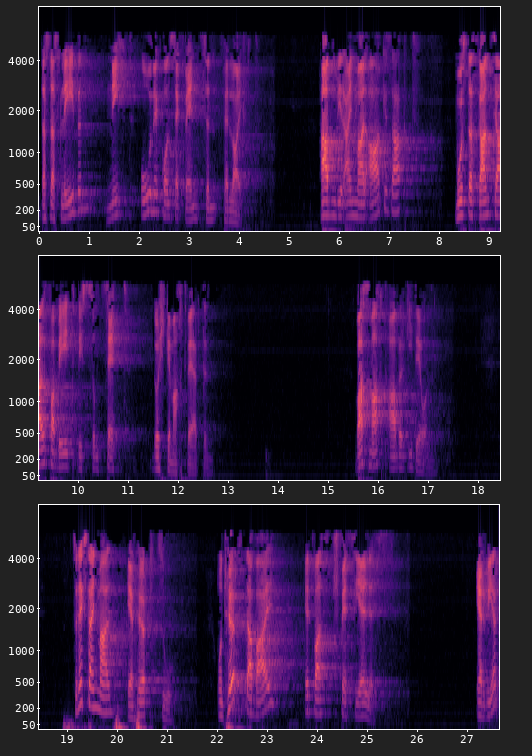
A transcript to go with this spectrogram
dass das Leben nicht ohne Konsequenzen verläuft. Haben wir einmal A gesagt, muss das ganze Alphabet bis zum Z durchgemacht werden. Was macht aber Gideon? Zunächst einmal, er hört zu und hört dabei etwas Spezielles. Er wird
